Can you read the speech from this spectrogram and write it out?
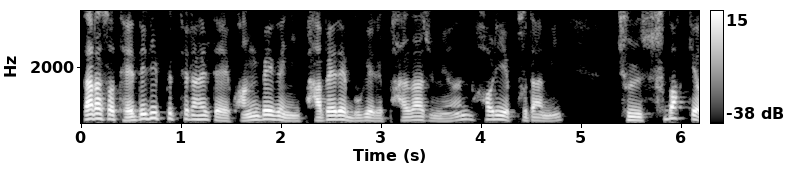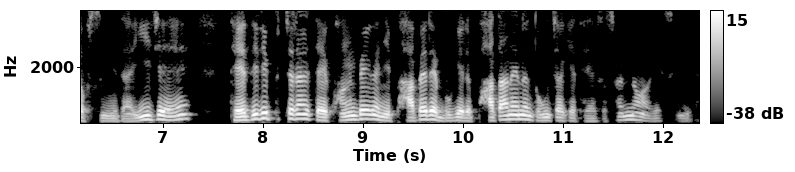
따라서 데드리프트를 할 때 광배근이 바벨의 무게를 받아주면 허리에 부담이 줄 수밖에 없습니다. 이제 데드리프트를 할 때 광배근이 바벨의 무게를 받아내는 동작에 대해서 설명하겠습니다.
